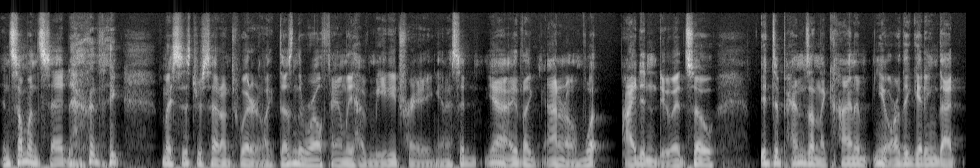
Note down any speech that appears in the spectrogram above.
and someone said i think my sister said on twitter like doesn't the royal family have media training? And i said yeah I, like i don't know. What i didn't do it. So it depends on the kind of you know are they getting that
